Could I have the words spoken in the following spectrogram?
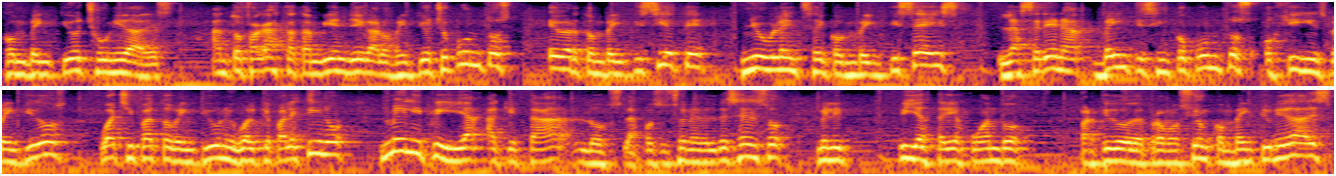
con 28 unidades. Antofagasta también llega a los 28 puntos, Everton 27, Newblense con 26, La Serena 25 puntos, O'Higgins 22, Huachipato 21 igual que Palestino, Melipilla, aquí están las posiciones del descenso, Melipilla estaría jugando partido de promoción con 20 unidades,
